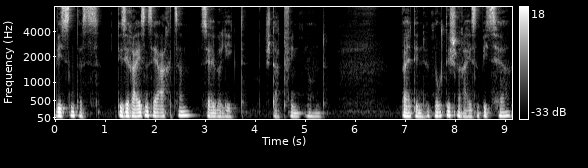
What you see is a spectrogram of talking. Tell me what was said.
wissen, dass diese Reisen sehr achtsam, sehr überlegt stattfinden. Und bei den hypnotischen Reisen bisher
